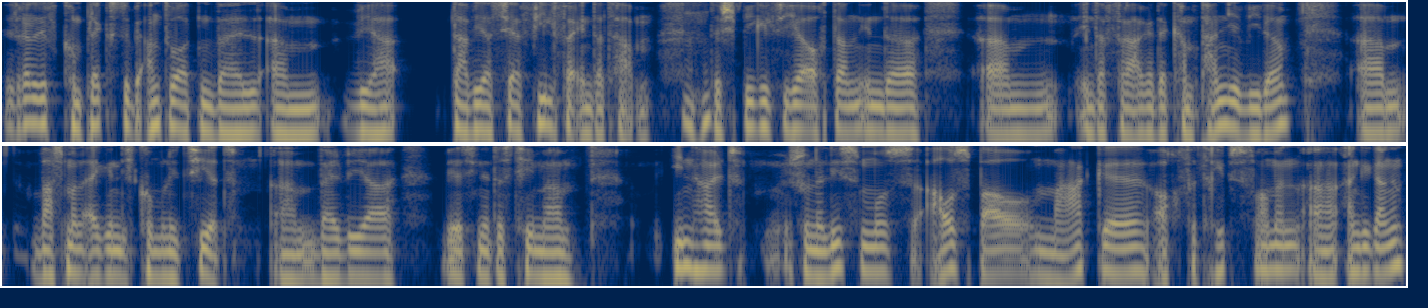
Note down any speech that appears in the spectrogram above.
Das ist relativ komplex zu beantworten, weil ähm, wir da wir sehr viel verändert haben. Mhm. Das spiegelt sich ja auch dann in der, ähm, in der Frage der Kampagne wieder, ähm, was man eigentlich kommuniziert. Ähm, weil wir, wir sind ja das Thema Inhalt, Journalismus, Ausbau, Marke, auch Vertriebsformen äh, angegangen.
